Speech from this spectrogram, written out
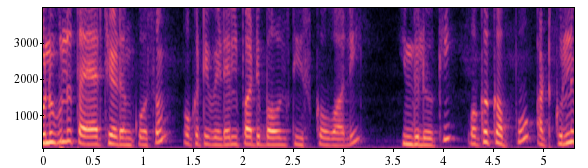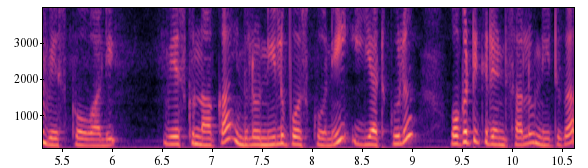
పునుగులు తయారు చేయడం కోసం ఒకటి వెడల్పాటి బౌల్ తీసుకోవాలి. ఇందులోకి ఒక కప్పు అటుకులను వేసుకోవాలి. వేసుకున్నాక ఇందులో నీళ్ళు పోసుకొని ఈ అటుకులు ఒకటికి రెండు సార్లు నీటుగా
